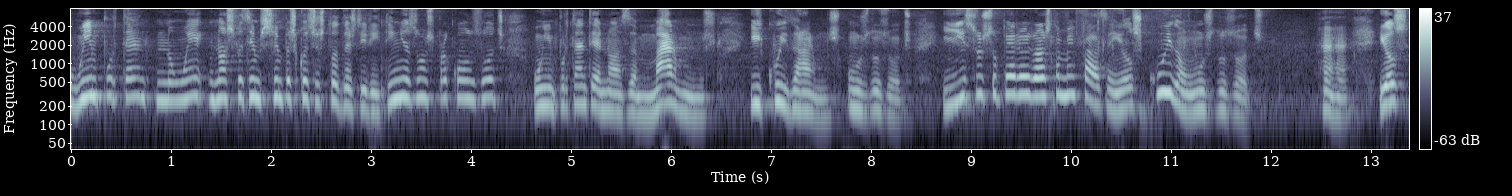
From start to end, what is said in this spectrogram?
o importante não é. Nós fazemos sempre as coisas todas direitinhas uns para com os outros. O importante é nós amarmos-nos e cuidarmos uns dos outros. E isso os super-heróis também fazem. Eles cuidam uns dos outros. Eles,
